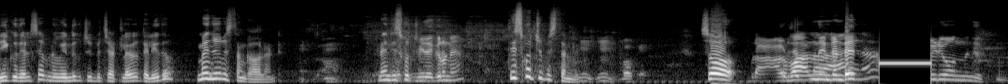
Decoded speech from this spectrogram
నీకు తెలిసే నువ్వు ఎందుకు చూపించట్లేదో తెలీదు. మేము చూపిస్తాం కావాలంటే. నేను తీసుకొచ్చి మీ దగ్గర తీసుకొచ్చి చూపిస్తాను మీకు. ఓకే. సో ఏంటంటే వీడియో ఉందని చెప్తుంది.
